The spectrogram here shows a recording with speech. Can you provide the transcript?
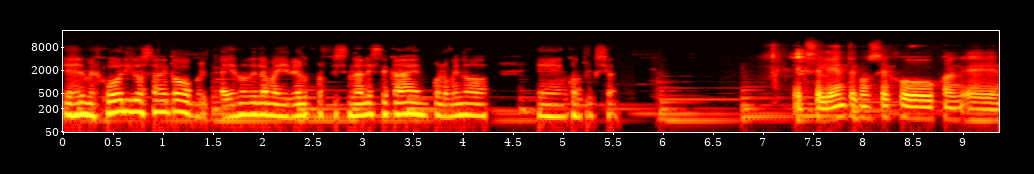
es el mejor y lo sabe todo, porque ahí es donde la mayoría de los profesionales se caen, por lo menos en construcción. Excelente consejo, Juan. Eh,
